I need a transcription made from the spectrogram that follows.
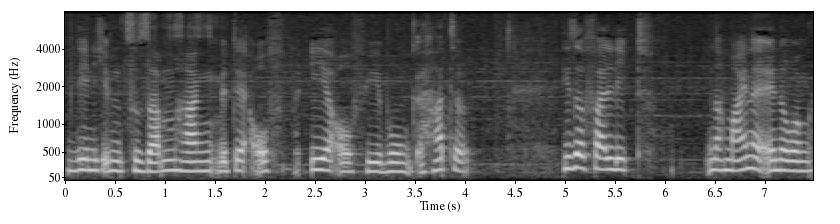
den ich im Zusammenhang mit der Auf Eheaufhebung hatte. Dieser Fall liegt nach meiner Erinnerung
